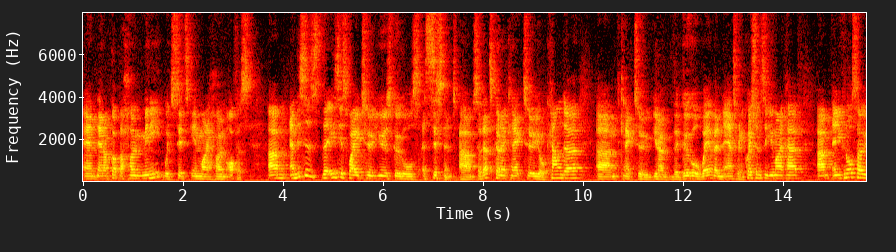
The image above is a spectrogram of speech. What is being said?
and then I've got the Home Mini which sits in my home office. Um, and this is the easiest way to use Google's Assistant. Um, so that's going to connect to your calendar, um, connect to you know the Google Web and answer any questions that you might have. Um, and you can also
